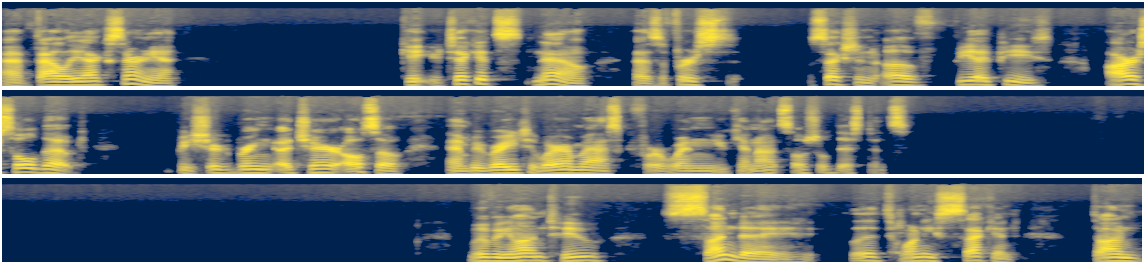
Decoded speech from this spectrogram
at Valley Axe Sarnia. Get your tickets now as the first section of VIPs are sold out. Be sure to bring a chair also and be ready to wear a mask for when you cannot social distance. Moving on to Sunday, the 22nd, Don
